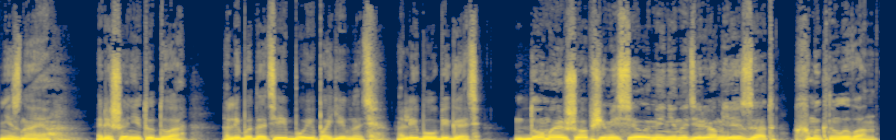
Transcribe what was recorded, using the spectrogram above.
Не знаю. Решений тут два — либо дать ей бой и погибнуть, либо убегать. «Думаешь, общими силами не надерем ей зад?» — хмыкнул Иван.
